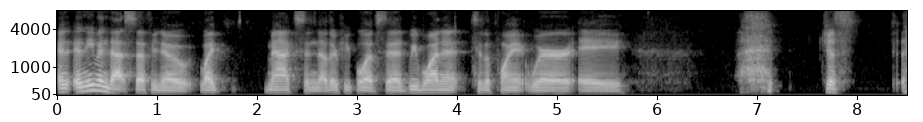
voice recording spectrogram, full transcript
and, and even that stuff, you know, like Max and other people have said, we want it to the point where a just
